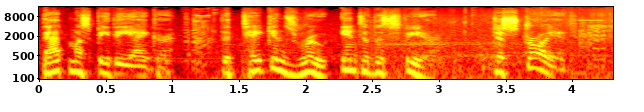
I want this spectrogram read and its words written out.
That must be the anchor. The Taken's route into the sphere. Destroy it.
